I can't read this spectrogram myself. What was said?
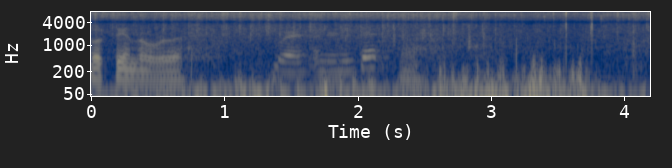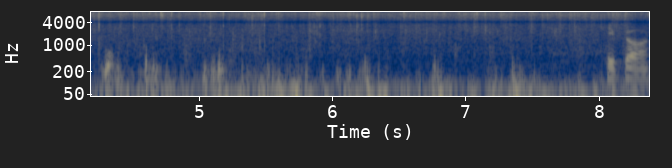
Let's stand over this. Where? Underneath it? Keep going.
